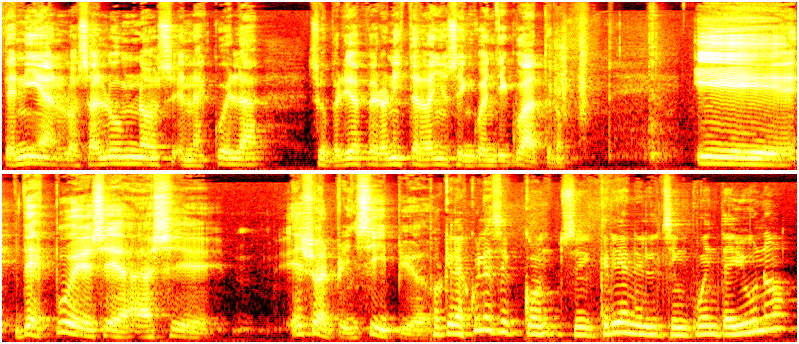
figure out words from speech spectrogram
tenían los alumnos en la Escuela Superior Peronista en el año 54. Y después, eso al principio. Porque la escuela se, se crea en el 51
